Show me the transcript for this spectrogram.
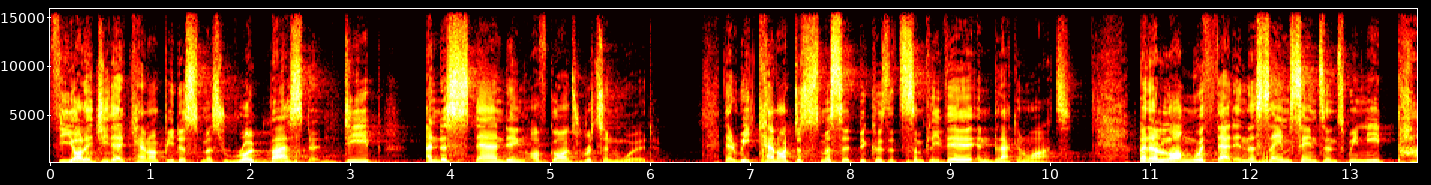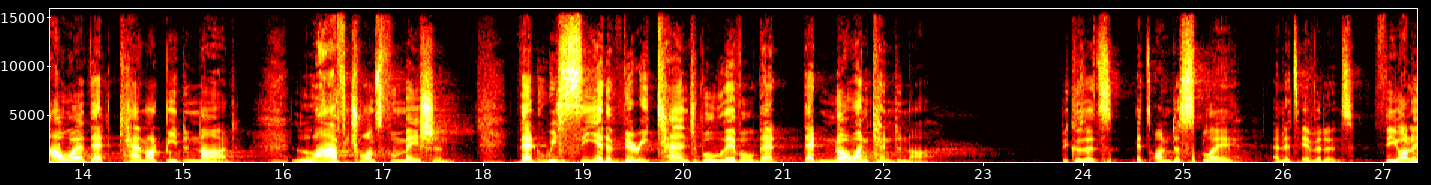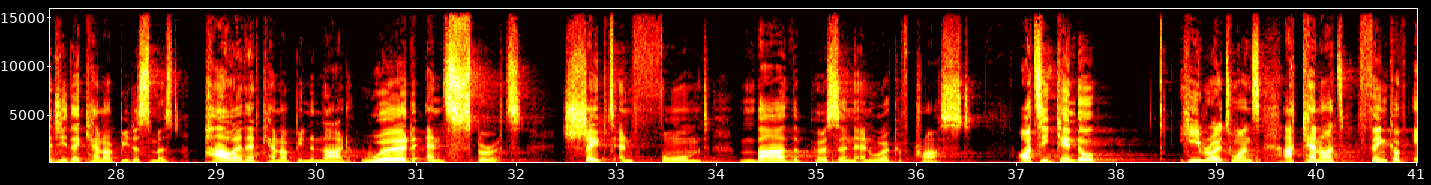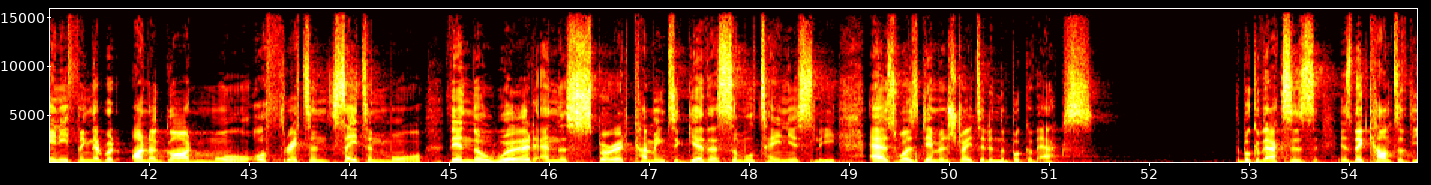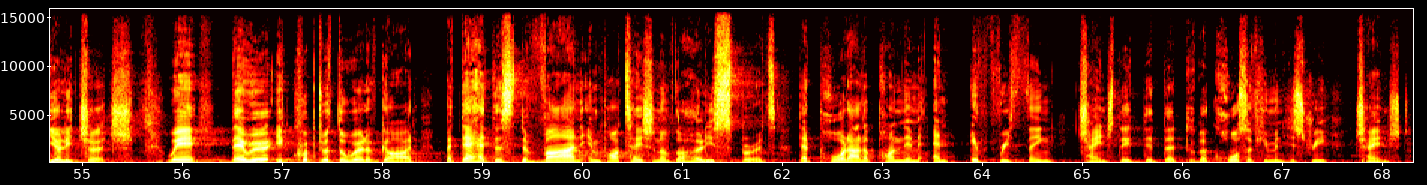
Theology that cannot be dismissed, robust, deep understanding of God's written word that we cannot dismiss it because it's simply there in black and white. But along with that, in the same sentence, we need power that cannot be denied, life transformation that we see at a very tangible level that, that no one can deny. because it's, it's on display and it's evident. Theology that cannot be dismissed, power that cannot be denied, word and spirit, shaped and formed by the person and work of Christ. R.T. Kendall, he wrote once, I cannot think of anything that would honor God more or threaten Satan more than the Word and the Spirit coming together simultaneously, as was demonstrated in the book of Acts. The book of Acts is, is the account of the early church, where they were equipped with the Word of God, but they had this divine impartation of the Holy Spirit that poured out upon them, and everything changed. The, the, the, the course of human history changed.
